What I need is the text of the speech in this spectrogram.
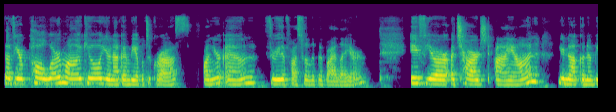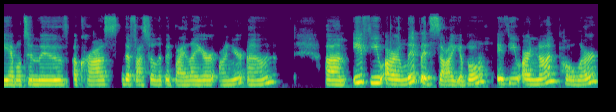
So if you're a polar molecule, you're not going to be able to cross on your own through the phospholipid bilayer. If you're a charged ion, you're not going to be able to move across the phospholipid bilayer on your own. Um, if you are lipid soluble, if you are nonpolar,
